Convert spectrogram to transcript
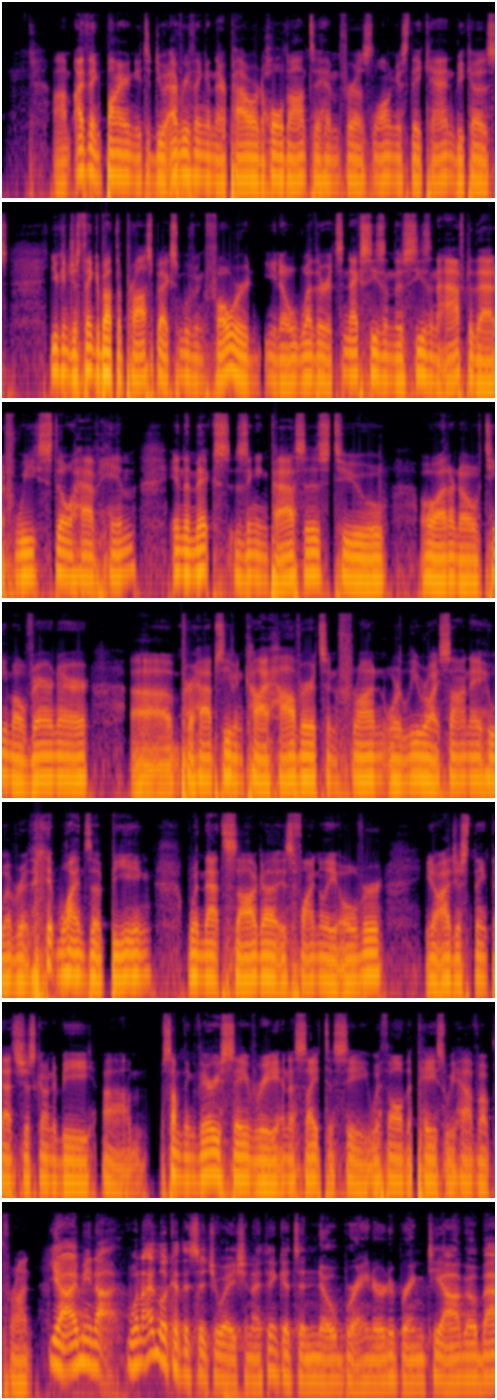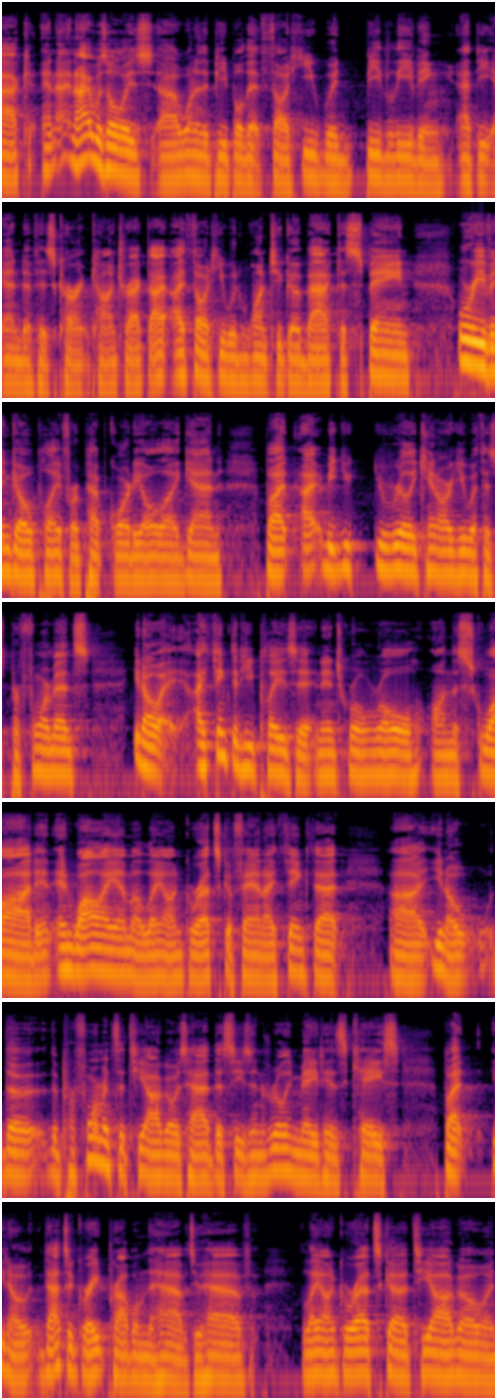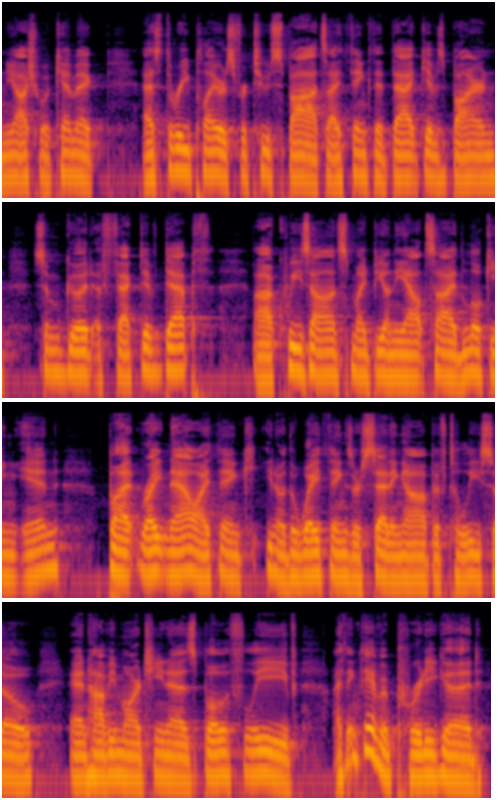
um, I think Bayern need to do everything in their power to hold on to him for as long as they can because you can just think about the prospects moving forward. You know, whether it's next season, the season after that, if we still have him in the mix, zinging passes to, oh, I don't know, Timo Werner, uh, perhaps even Kai Havertz in front or Leroy Sané, whoever it winds up being when that saga is finally over you know, I just think that's just going to be um, something very savory and a sight to see with all the pace we have up front. Yeah, I mean, I, when I look at the situation, I think it's a no-brainer to bring Thiago back, and and I was always uh, one of the people that thought he would be leaving at the end of his current contract. I, I thought he would want to go back to Spain, or even go play for Pep Guardiola again. But I mean, you you really can't argue with his performance you know, I think that he plays an integral role on the squad. And, and while I am a Leon Goretzka fan, I think that, uh, you know, the the performance that Thiago has had this season really made his case. But, you know, that's a great problem to have, to have Leon Goretzka, Thiago, and Joshua Kimmich as three players for two spots. I think that that gives Bayern some good effective depth. Uh, Cuisance might be on the outside looking in. But right now, I think you know the way things are setting up. If Tolisso and Javi Martinez both leave, I think they have a pretty good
